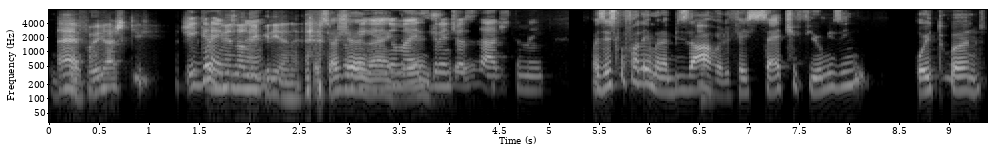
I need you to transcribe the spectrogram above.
Um É, pouco. foi, acho que. Acho E que grande, foi ganhando né? alegria, né? Foi se achando, né? ganhando mais grande. grandiosidade também. Mas é isso que eu falei, mano, é bizarro. Ele fez sete filmes em oito anos.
